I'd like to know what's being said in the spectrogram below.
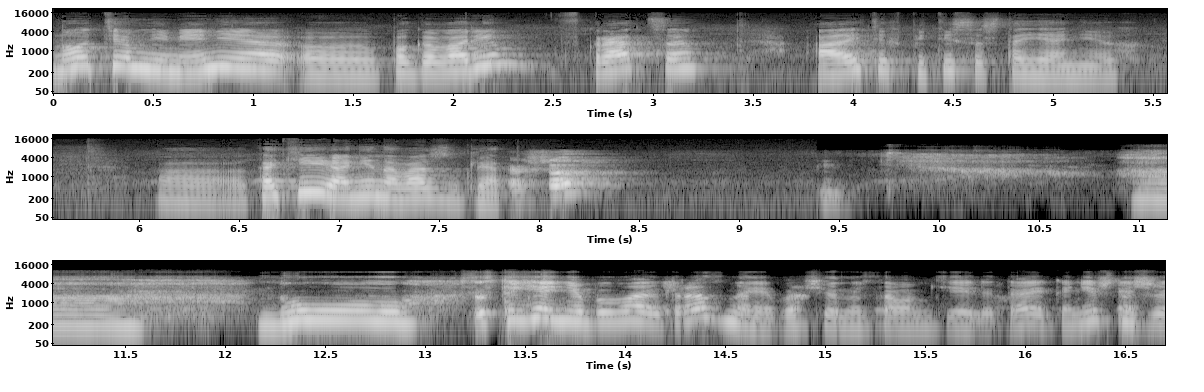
Но, тем не менее, э, поговорим вкратце о этих пяти состояниях. Э, какие они, на ваш взгляд? Хорошо. Ну, состояния бывают разные вообще на самом деле, да, и, конечно же,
